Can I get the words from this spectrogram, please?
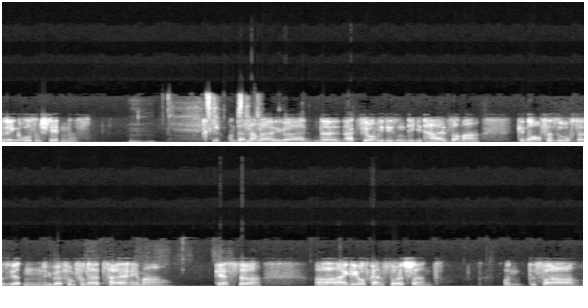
zu den großen Städten ist. Mhm. Gibt, und das haben wir über eine Aktion wie diesen Digitalsommer genau versucht. Also wir hatten über 500 Teilnehmer, Gäste, äh, eigentlich aus ganz Deutschland. Und das war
